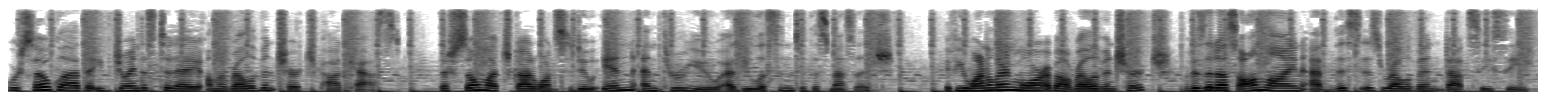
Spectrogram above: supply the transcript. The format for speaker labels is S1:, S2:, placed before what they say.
S1: We're so glad that you've joined us today on the Relevant Church podcast. There's so much God wants to do in and through you as you listen to this message. If you want to learn more about Relevant Church, visit us online at thisisrelevant.cc.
